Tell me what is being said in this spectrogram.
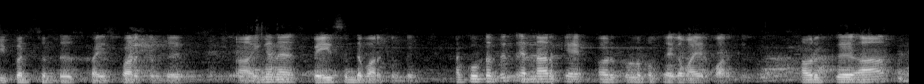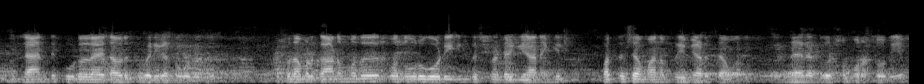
ഡിഫൻസ് ഉണ്ട് സ്പൈസ് പാർക്ക് ഉണ്ട് ഇങ്ങനെ സ്പേസിന്റെ പാർക്ക് ഉണ്ട്. അക്കൂട്ടത്തിൽ എൻ ആർ കെ അവർക്കുള്ള പ്രത്യേകമായ ഒരു പാർക്ക് അവർക്ക് ആ ലാൻഡ് കൂടുതലായിട്ട് അവർക്ക് പരിഗണന കൊടുക്കും. അപ്പോൾ നമ്മൾ കാണുന്നത് ഇപ്പോൾ നൂറ് കോടി ഇൻവെസ്റ്റ്മെന്റ് ഒക്കെ ആണെങ്കിൽ പത്ത് ശതമാനം പ്രീമിയം അടച്ചാൽ മതി. പിന്നെ രണ്ട് വർഷം മൊറട്ടോറിയം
